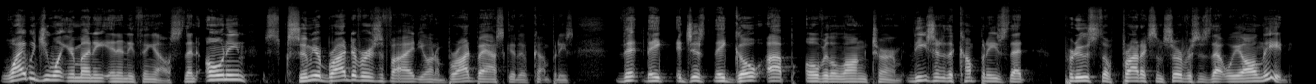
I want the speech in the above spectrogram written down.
why would you want your money in anything else than owning? Assume you're broad diversified. You own a broad basket of companies that they it just they go up over the long term. These are the companies that produce the products and services that we all need.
